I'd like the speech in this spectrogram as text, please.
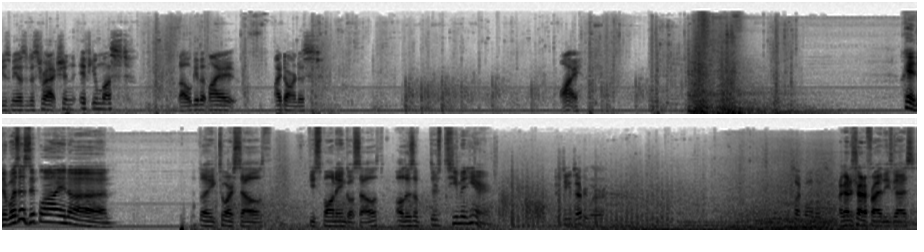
Use me as a distraction if you must. But I will give it my my darndest. Why? Okay, there was a zip line, uh, like to our south. If you spawn in, go south. Oh, there's a there's a team in here. There's teams everywhere. Looks like one of those. I gotta try to fry these guys.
